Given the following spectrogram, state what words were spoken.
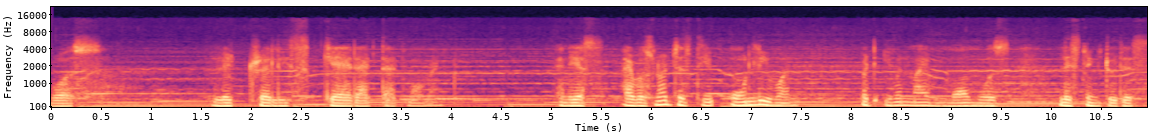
was literally scare at that moment and yes I was not just the only one but even my mom was listening to this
